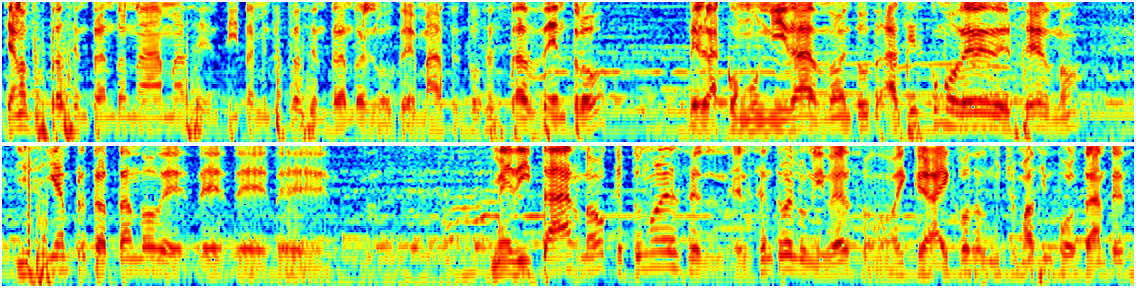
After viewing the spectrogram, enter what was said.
ya no te estás centrando nada más en ti, también te estás centrando en los demás. Entonces estás dentro de la comunidad, ¿no? Entonces, así es como debe de ser, ¿no? Y siempre tratando de, meditar, ¿no? Que tú no eres el, centro del universo, ¿no? Y que hay cosas mucho más importantes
